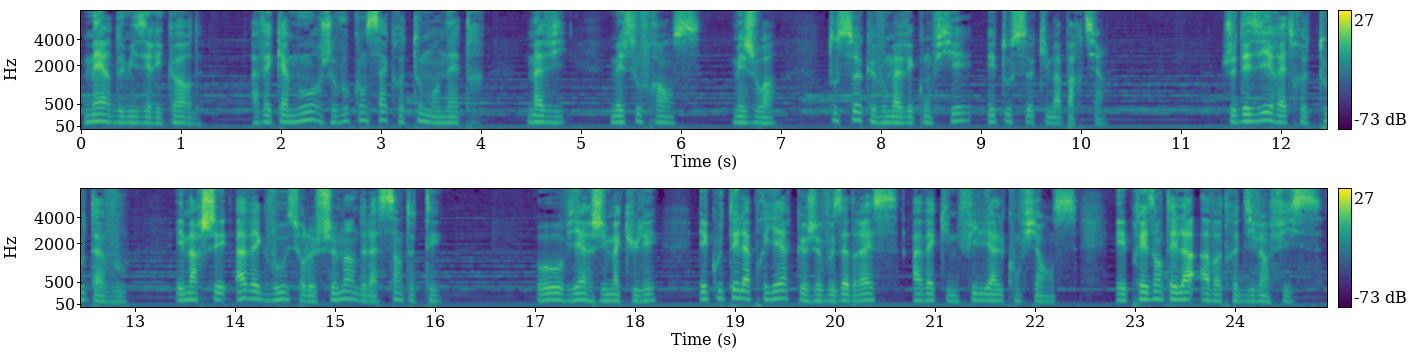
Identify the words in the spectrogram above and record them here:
Mère de miséricorde, avec amour je vous consacre tout mon être, ma vie, mes souffrances, mes joies, tous ceux que vous m'avez confiés et tous ceux qui m'appartiennent. Je désire être tout à vous et marcher avec vous sur le chemin de la sainteté. Ô Vierge Immaculée, écoutez la prière que je vous adresse avec une filiale confiance et présentez-la à votre divin Fils.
